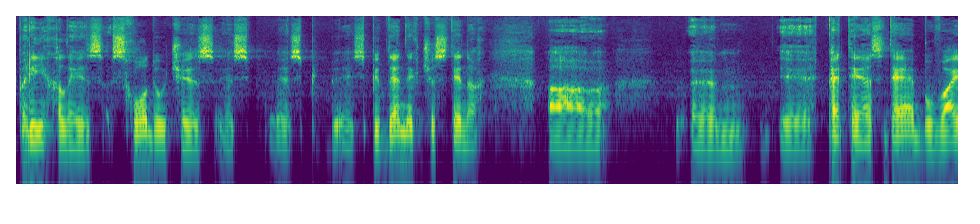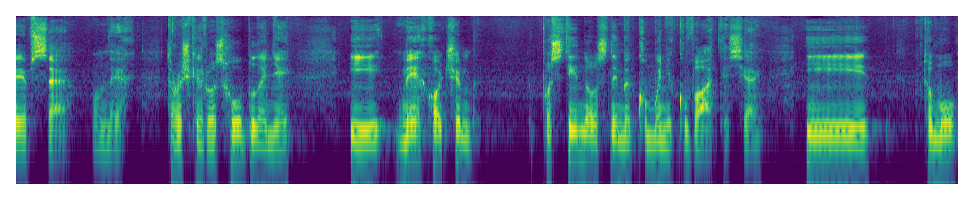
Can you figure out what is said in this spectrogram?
приїхали з Сходу чи з, з, з, з південних частинах. А, ем, е, ПТСД буває все у них, трошки розгублені. І ми хочемо постійно з ними комунікуватися. І тому,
